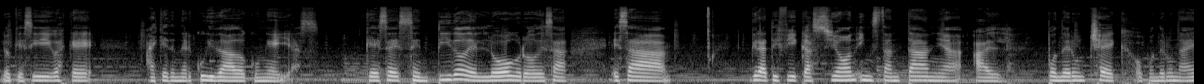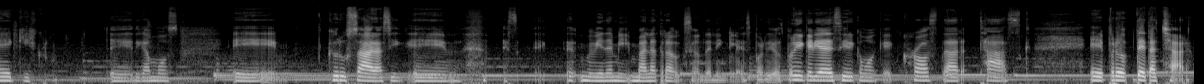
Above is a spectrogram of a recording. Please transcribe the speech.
Lo que sí digo es que hay que tener cuidado con ellas. que ese sentido del logro, de esa, esa gratificación instantánea al poner un check o poner una X, eh, digamos, eh, cruzar así. Eh, me viene mi mala traducción del inglés, por Dios, porque quería decir como que cross that task, pero detachar,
